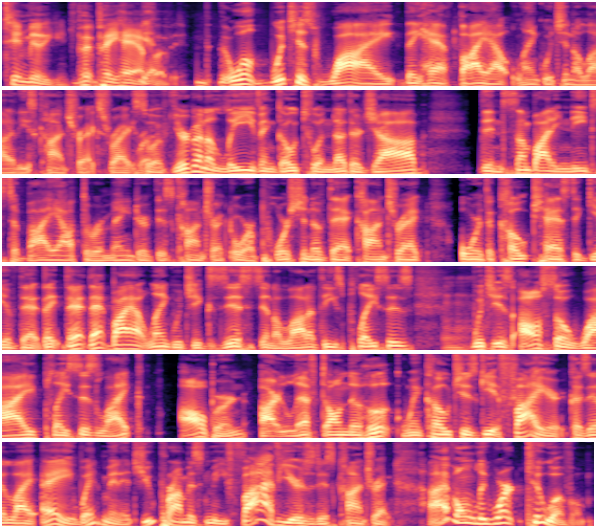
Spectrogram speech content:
10 million. Pay half yeah. of it. Well, which is why they have buyout language in a lot of these contracts, right? right. So if you're going to leave and go to another job, then somebody needs to buy out the remainder of this contract or a portion of that contract, or the coach has to give that. They, that, that buyout language exists in a lot of these places, mm. which is also why places like Auburn are left on the hook when coaches get fired because they're like, hey, wait a minute, you promised me five years of this contract. I've only worked two of them.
